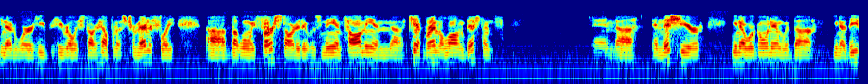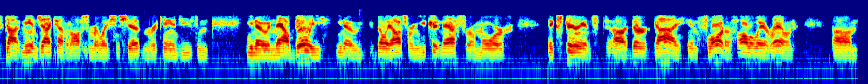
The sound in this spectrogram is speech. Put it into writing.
you know, where he he really started helping us tremendously. Uh, but when we first started, it was me and Tommy and uh, Kip Brindle long distance. And uh, and this year, you know, we're going in with uh, you know these guys. Me and Jack have an awesome relationship, and Rick Angies, and you know, and now Billy, you know, Billy Osborne. You couldn't ask for a more experienced uh, dirt guy in Florida all the way around. Um,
